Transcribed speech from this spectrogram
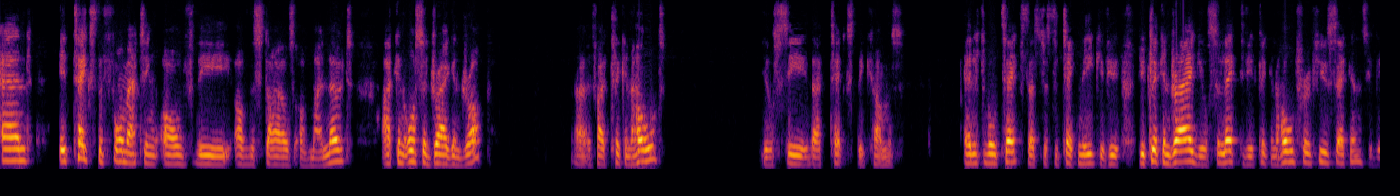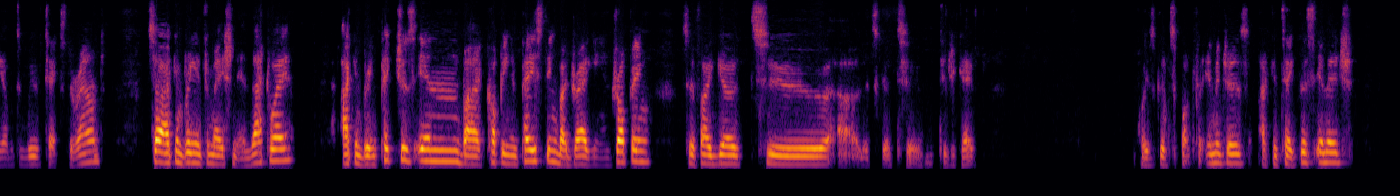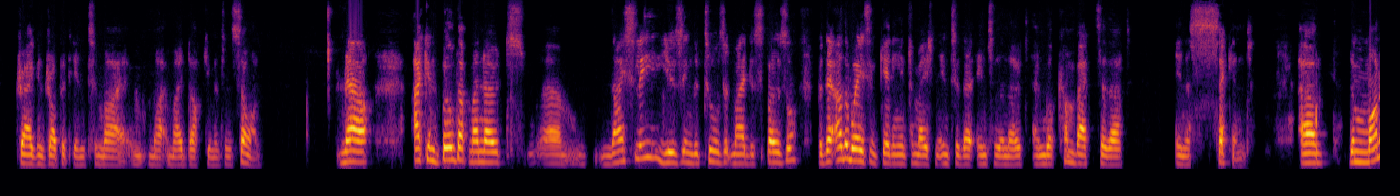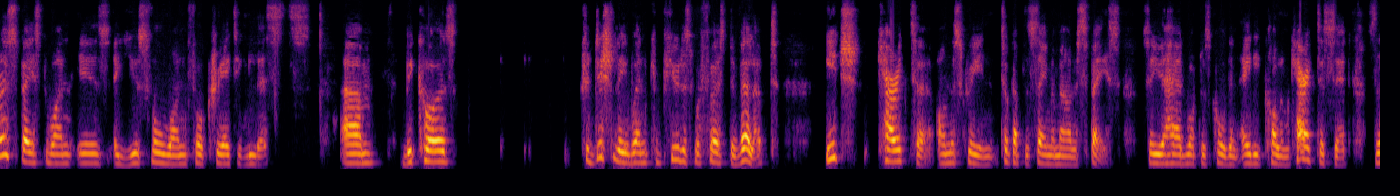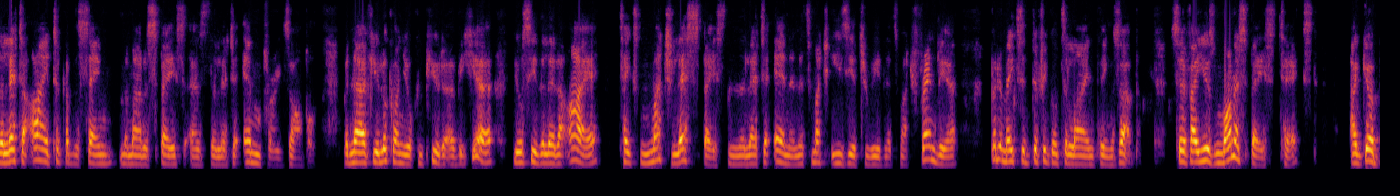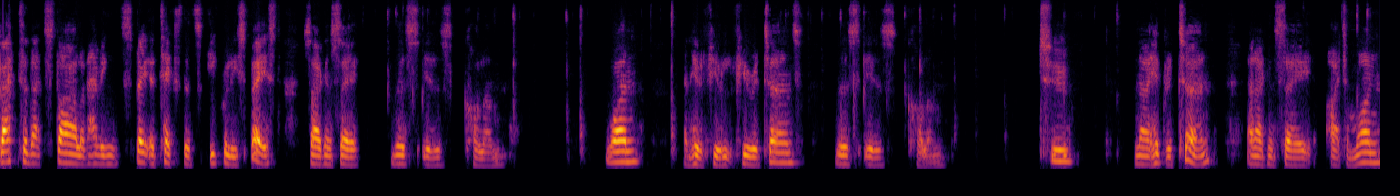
and it takes the formatting of the of the styles of my note. I can also drag and drop. Uh, if I click and hold, you'll see that text becomes editable text. That's just a technique. If you, if you click and drag, you'll select. If you click and hold for a few seconds, you'll be able to move text around. So I can bring information in that way. I can bring pictures in by copying and pasting, by dragging and dropping. So if I go to, uh, let's go to Digicape, always a good spot for images. I can take this image, drag and drop it into my, my, my document and so on. Now, I can build up my notes um, nicely using the tools at my disposal, but there are other ways of getting information into the, into the note, and we'll come back to that in a second. Um, the monospaced one is a useful one for creating lists um, because traditionally when computers were first developed, each character on the screen took up the same amount of space. So you had what was called an 80 column character set. So the letter I took up the same amount of space as the letter M, for example. But now if you look on your computer over here, you'll see the letter I takes much less space than the letter N, and it's much easier to read and it's much friendlier, but it makes it difficult to line things up. So if I use monospaced text, I go back to that style of having a text that's equally spaced. So I can say this is column one and hit a few, few returns. This is column two. Now I hit return and I can say item one,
